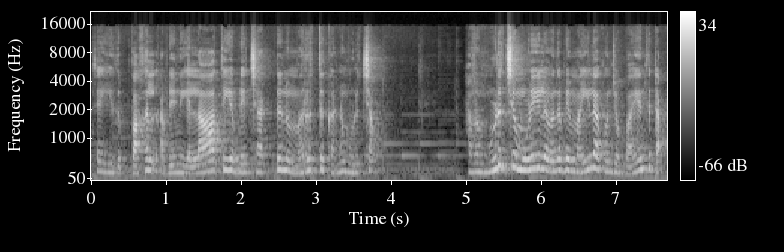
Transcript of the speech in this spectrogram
சரி இது பகல் அப்படின்னு எல்லாத்தையும் அப்படியே சட்டுன்னு மறுத்து கண்ணு முழிச்சான். அவன் முழிச்ச மொழியில் வந்து அப்படியே மயிலா கொஞ்சம் பயந்துட்டான்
